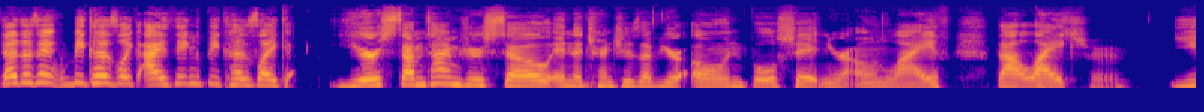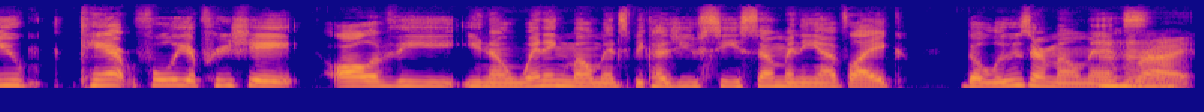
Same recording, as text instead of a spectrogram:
that doesn't because like I think because like you're sometimes you're so in the trenches of your own bullshit and your own life that like you can't fully appreciate all of the you know winning moments because you see so many of like the loser moments Mhm. Right.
